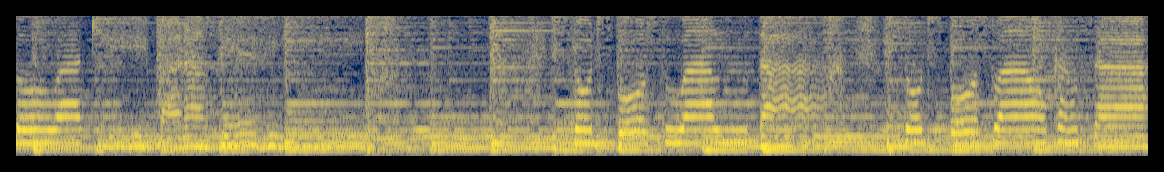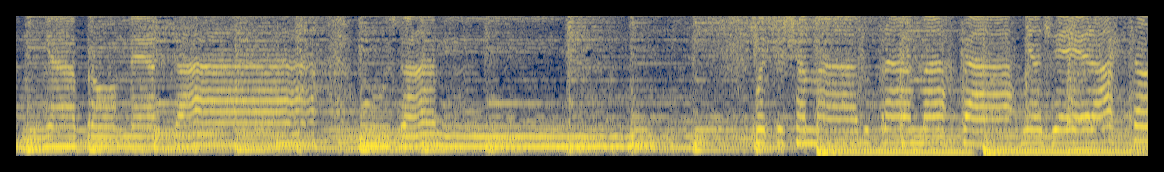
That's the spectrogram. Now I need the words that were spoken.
Estou aqui para servir. Estou disposto a lutar, estou disposto a alcançar minha promessa. Usa-me, pois fui chamado para marcar minha geração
